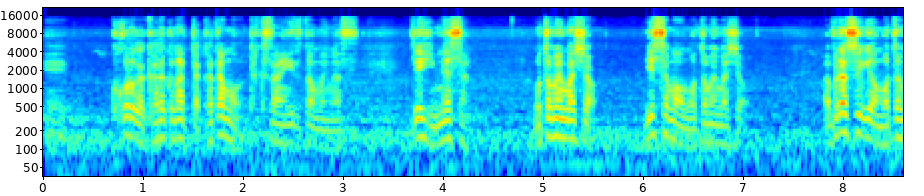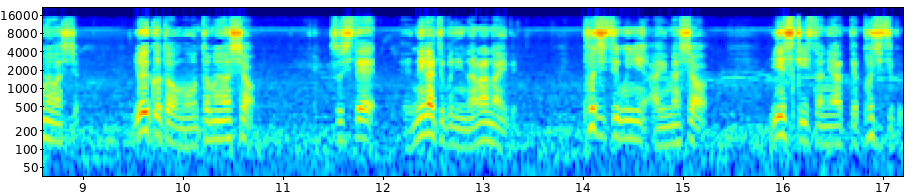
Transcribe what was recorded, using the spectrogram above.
えー、心が軽くなった方もたくさんいると思います。ぜひ皆さん、求めましょう。イエス様を求めましょう。油水ぎを求めましょう。良いことを求めましょう。そして、ネガティブにならないで、ポジティブに歩みましょう。イエス・キリストにあってポジティブ。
